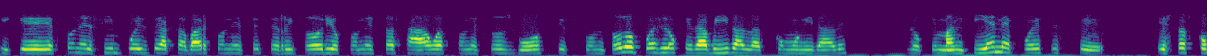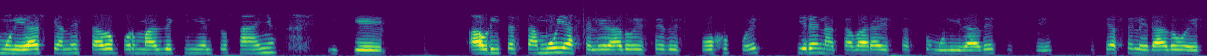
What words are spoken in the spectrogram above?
y que es con el fin pues de acabar con este territorio, con estas aguas, con estos bosques, con todo pues lo que da vida a las comunidades, lo que mantiene pues este estas comunidades que han estado por más de 500 años y que ahorita está muy acelerado ese despojo, pues quieren acabar a estas comunidades, este, se ha acelerado esto.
